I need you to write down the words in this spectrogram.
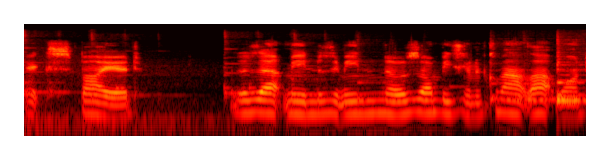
Expired. What does that mean? Does it mean no zombies gonna come out that one?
